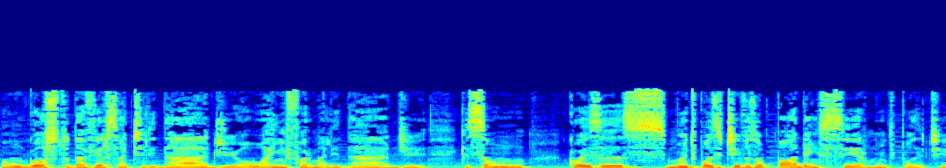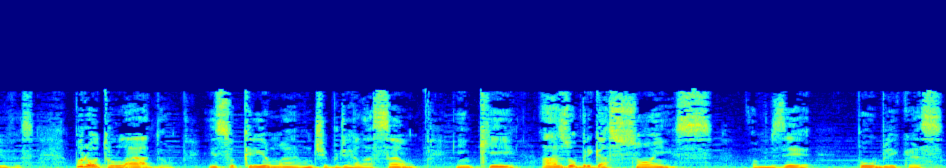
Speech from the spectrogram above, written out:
um gosto da versatilidade ou a informalidade, que são coisas muito positivas, ou podem ser muito positivas. Por outro lado, isso cria uma, um tipo de relação em que as obrigações, vamos dizer, públicas,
